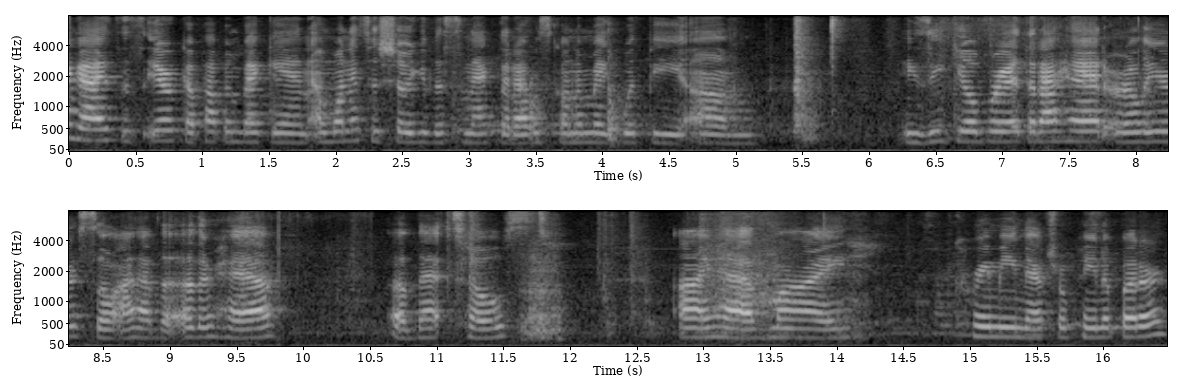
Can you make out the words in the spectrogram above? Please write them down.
Hi guys, it's Erika popping back in. I wanted to show you the snack that I was going to make with the um, Ezekiel bread that I had earlier. So I have the other half of that toast. I have my creamy natural peanut butter.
